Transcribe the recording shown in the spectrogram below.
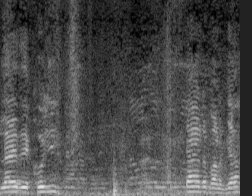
ਲੈ ਦੇਖੋ ਜੀ। ਟੈਂਟ ਬਣ ਗਿਆ।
